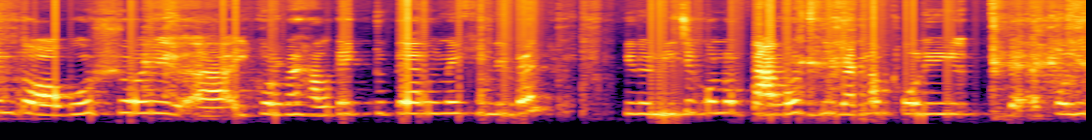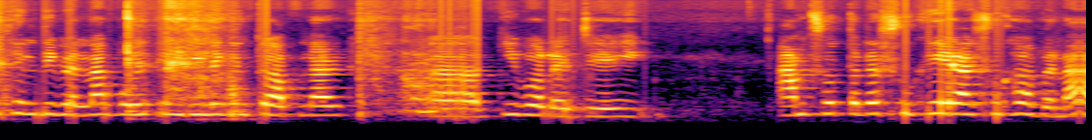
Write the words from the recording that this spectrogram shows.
কিন্তু অবশ্যই ই করবেন, হালকা একটু তেল মেখে নেবেন, কিন্তু নিচে কোনো কাগজ দিবেন না, পলি, পলিথিন দিবেন না, পলিথিন দিলে কিন্তু আপনার কি বলে যে এই আমসত্ত্বটা শুকিয়ে আর শুকাবে না।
